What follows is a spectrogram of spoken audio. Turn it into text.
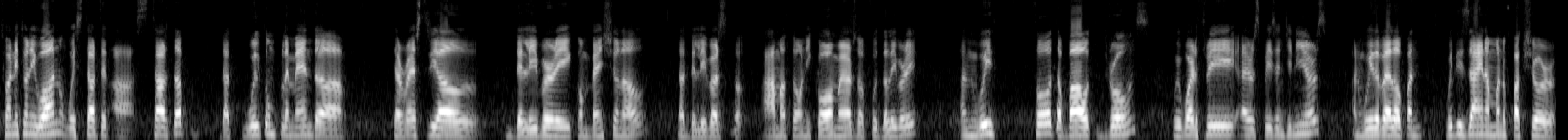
2021, we started a startup that will complement the terrestrial delivery conventional that delivers Amazon e-commerce or food delivery. And we thought about drones. We were three aerospace engineers and we developed and we design and manufacture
